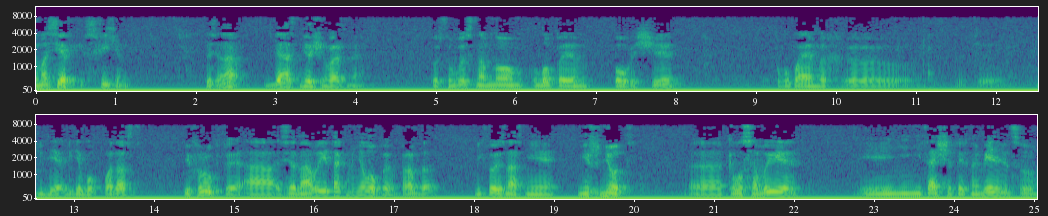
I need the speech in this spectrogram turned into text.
самосевки, сфихим. То есть она для нас не очень важная, потому что мы в основном лопаем овощи, покупаем их э, где, где Бог подаст, и фрукты, а зерновые так мы не лопаем, правда? Никто из нас не, не жнет э, колосовые и не, не тащит их на мельницу.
